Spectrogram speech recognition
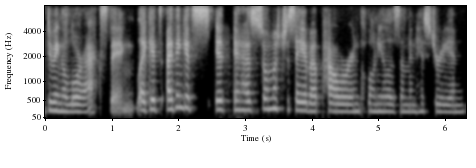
doing a Lorax thing. Like it's, I think it's, it, it has so much to say about power and colonialism and history and,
